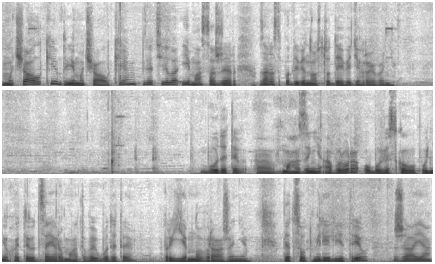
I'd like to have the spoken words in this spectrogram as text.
мочалки, дві мочалки для тіла і масажер. Зараз по 99 гривень. Будете е, в магазині Аврора, обов'язково понюхайте оцей аромат. Ви будете приємно вражені. 500 мл жая,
